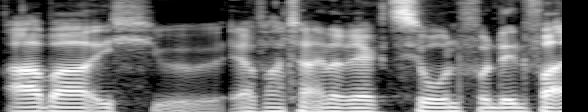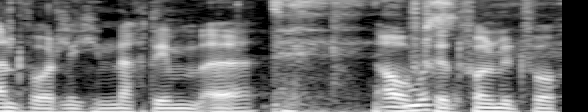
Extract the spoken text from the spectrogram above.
aber ich äh, erwarte eine Reaktion von den Verantwortlichen nach dem äh, Auftritt von Mittwoch.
